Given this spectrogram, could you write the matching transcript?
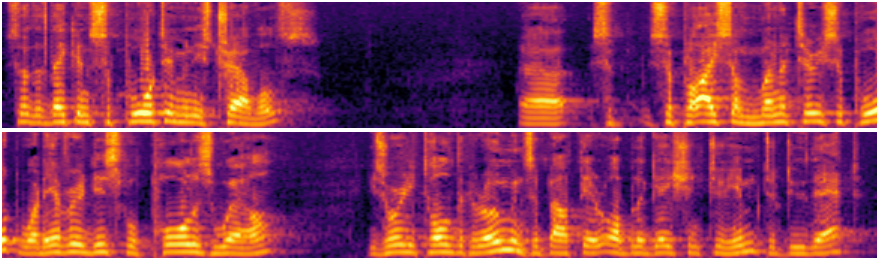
so that they can support him in his travels, uh, su- supply some monetary support, whatever it is for Paul as well. He's already told the Romans about their obligation to him to do that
